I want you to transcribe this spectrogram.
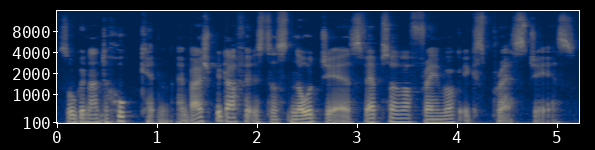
sogenannte Hook-Ketten. Ein Beispiel dafür ist das Node.js Webserver Framework Express.js.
